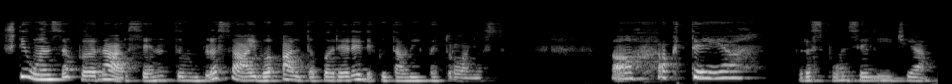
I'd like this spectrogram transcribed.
Știu însă că rar se întâmplă să aibă altă părere decât a lui Petronius. Ah, Actea, răspunse Ligia.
